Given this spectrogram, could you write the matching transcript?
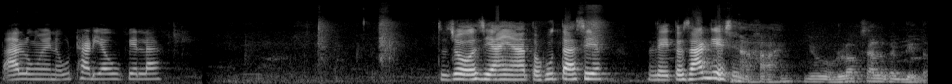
તો હાલો હું એને ઉઠાડી આવું પહેલાં. તો જો હજી અહીંયા તો હુતા છે એટલે એ તો જાગે છે. ચાલુ કરી દીધો.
